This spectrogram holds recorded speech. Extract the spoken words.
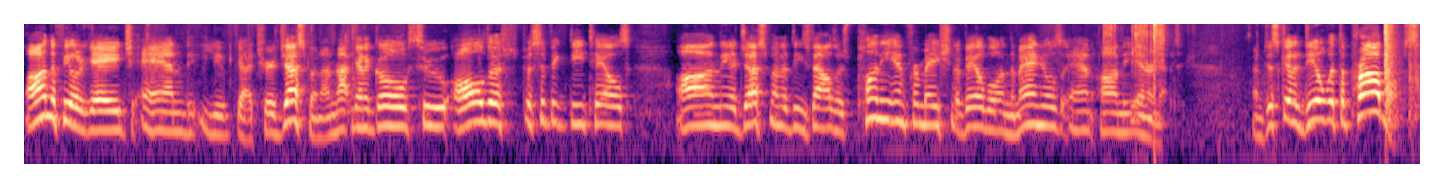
on the feeler gauge and you've got your adjustment. I'm not going to go through all the specific details on the adjustment of these valves. There's plenty information available in the manuals and on the internet. I'm just going to deal with the problems.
